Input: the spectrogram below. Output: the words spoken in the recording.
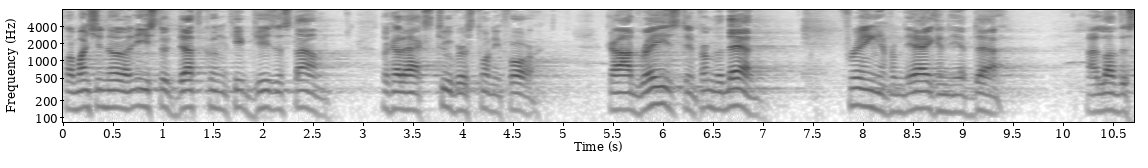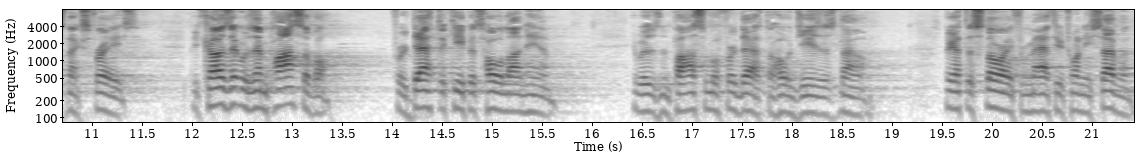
So I want you to know that on Easter, death couldn't keep Jesus down. Look at Acts 2, verse 24. God raised him from the dead, freeing him from the agony of death. I love this next phrase. Because it was impossible for death to keep its hold on him, it was impossible for death to hold Jesus down. Look at the story from Matthew 27.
